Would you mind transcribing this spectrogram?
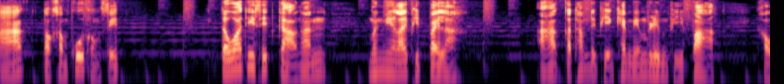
อาร์คต่อคำพูดของซิดแต่ว่าที่ซิดกล่าวนั้น มันมีอะไรผิดไปหรอ อาร์คก็ทำได้เพียงแค่เม้มริมฝีปาก เขา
